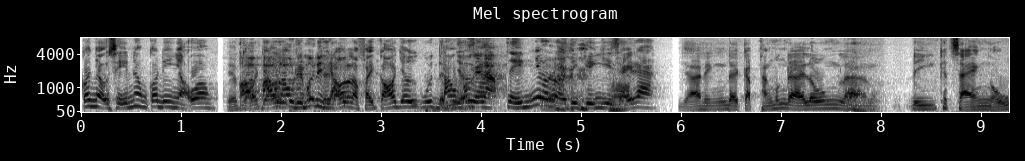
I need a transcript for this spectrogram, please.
Có nhậu xỉn không? Có đi nhậu không? Dạ, Ờ, bao lâu thì mới đi nhậu? là phải có chứ quyết định chứ có nghĩa là- xỉn vô rồi thì chuyện gì xảy ra? Dạ thì đề cập thẳng vấn đề luôn là đi khách sạn ngủ.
